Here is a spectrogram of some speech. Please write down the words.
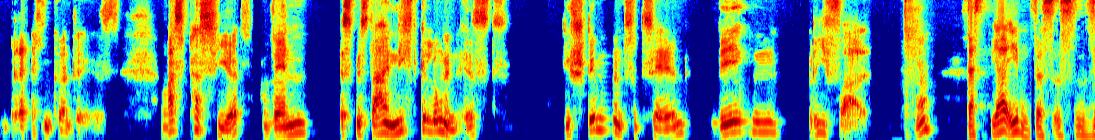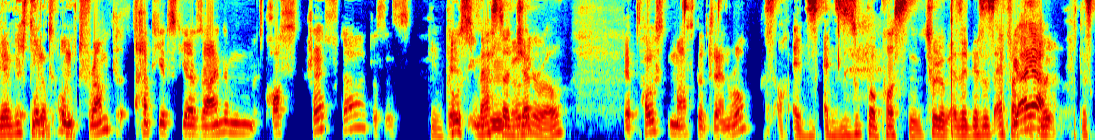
brechen könnte, ist, was passiert, wenn es bis dahin nicht gelungen ist, die Stimmen zu zählen wegen Briefwahl. Ja? Das, ja, eben, das ist ein sehr wichtiger und, Punkt. Und Trump hat jetzt ja seinem Postchef da, das ist den Postmaster General. Der Postmaster General. Das ist auch ein, ein, super Posten. Entschuldigung, also das ist einfach, ja, ja. das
